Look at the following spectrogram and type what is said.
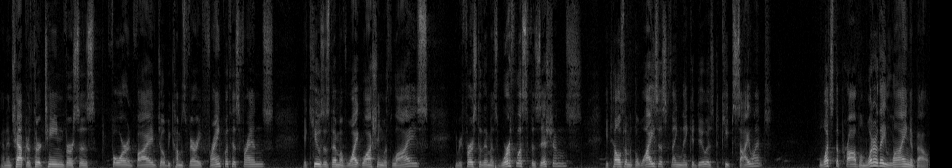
And in chapter 13, verses 4 and 5, Job becomes very frank with his friends. He accuses them of whitewashing with lies. He refers to them as worthless physicians. He tells them that the wisest thing they could do is to keep silent. What's the problem? What are they lying about?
